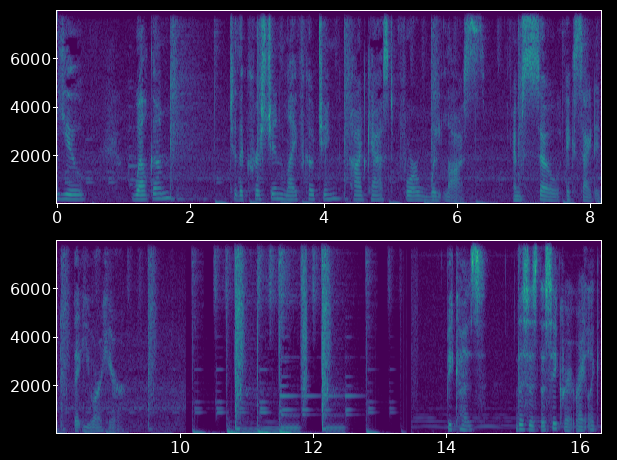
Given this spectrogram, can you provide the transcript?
you. Welcome to the Christian Life Coaching Podcast for Weight Loss. I'm so excited that you are here. Because this is the secret, right? Like,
